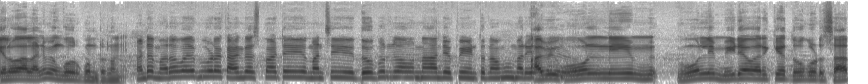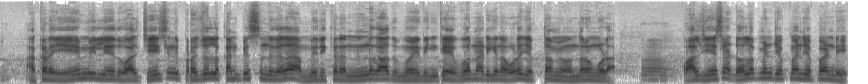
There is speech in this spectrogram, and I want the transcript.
గెలవాలని మేము కోరుకుంటున్నాం. అంటే మరోవైపు కూడా కాంగ్రెస్ పార్టీ మంచి దూకుడులో ఉన్నా అని చెప్పి వింటున్నాము. మరి అవి ఓన్లీ ఓన్లీ మీడియా వరకే దూకుడు సార్. అక్కడ ఏమీ లేదు. వాళ్ళు చేసింది ప్రజల్లో కనిపిస్తుంది కదా. మీరు ఇక్కడ నన్ను కాదు మీరు ఇంకా ఎవరిని అడిగినా కూడా చెప్తాం మేము అందరం కూడా. వాళ్ళు చేసిన డెవలప్మెంట్ చెప్పని చెప్పండి.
